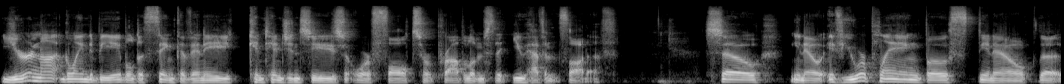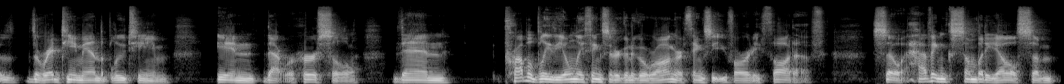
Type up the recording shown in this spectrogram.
you're not going to be able to think of any contingencies or faults or problems that you haven't thought of. So, you know, if you're playing both, you know, the the red team and the blue team in that rehearsal, then probably the only things that are going to go wrong are things that you've already thought of. So having somebody else, some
